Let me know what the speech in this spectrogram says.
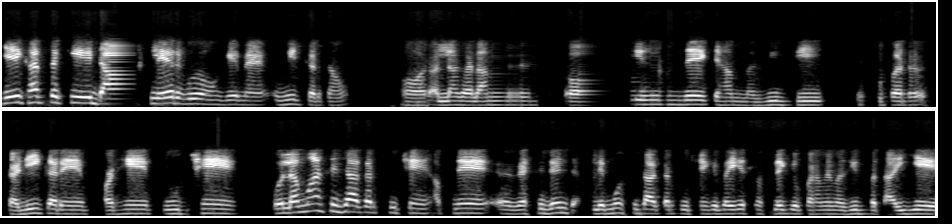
ये एक हद तक ये डाउट क्लियर हुए होंगे मैं उम्मीद करता हूँ। और अल्लाह ताला दे कि हम मजीद भी ऊपर स्टडी करें पढ़ें पूछें उलमा से जाकर पूछें अपने रेसिडेंट अलिमों से जाकर पूछें कि भाई इस मसले के ऊपर हमें मजीद बताइए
